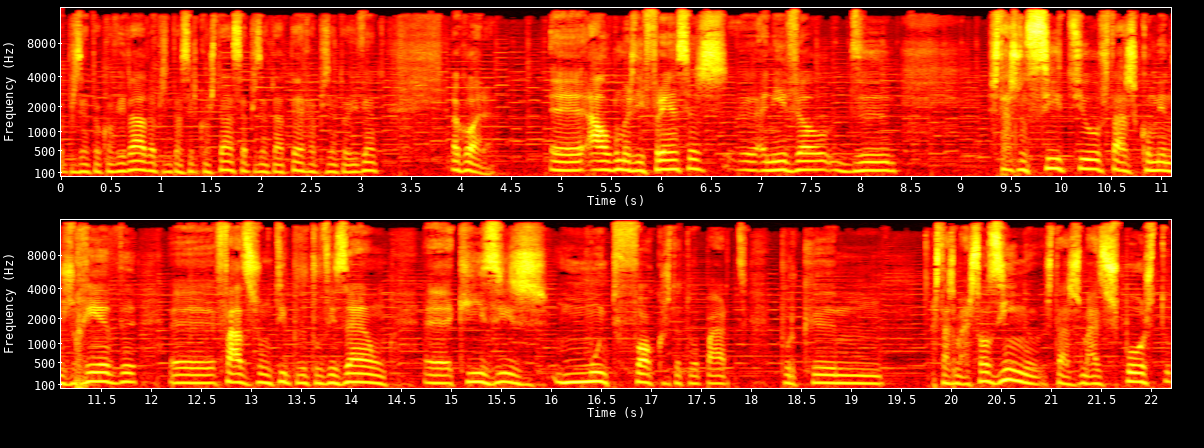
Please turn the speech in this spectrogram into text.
apresenta o convidado, apresenta a circunstância, apresenta a terra, apresenta o evento. Agora, uh, há algumas diferenças a nível de estás no sítio, estás com menos rede, fazes um tipo de televisão que exige muito focos da tua parte, porque hum, estás mais sozinho, estás mais exposto.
